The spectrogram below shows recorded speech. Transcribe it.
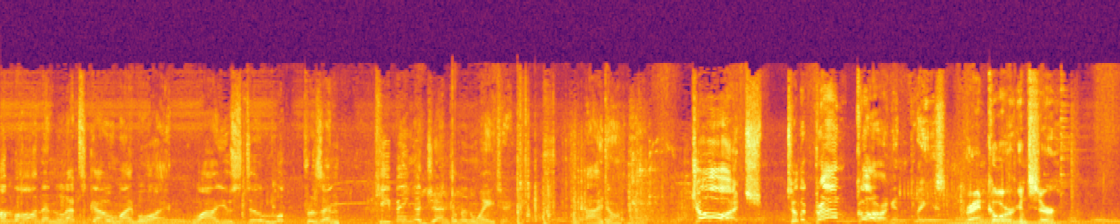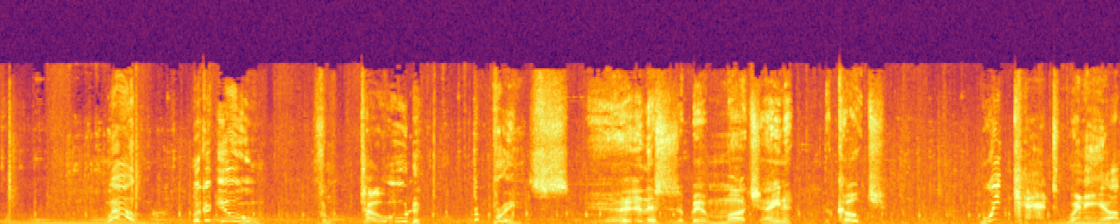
Hop on and let's go, my boy. While you still look present, keeping a gentleman waiting. I don't know. George! To the Grand Korrigan, please. Grand Korrigan, sir. Well, look at you. From Toad to Prince. Yeah, this is a bit much, ain't it? The coach? We can't whinny up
